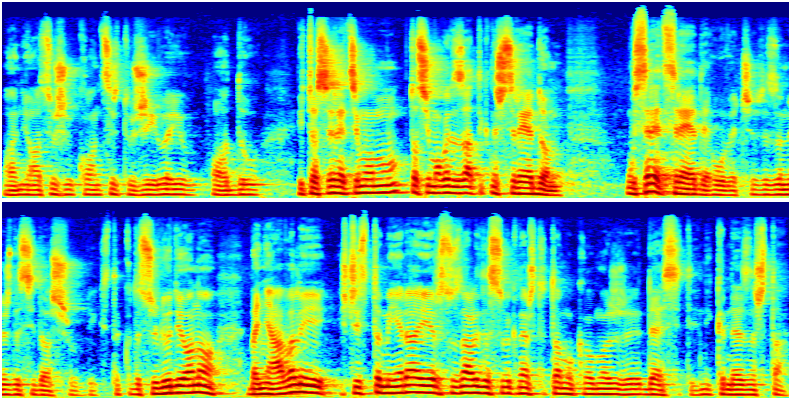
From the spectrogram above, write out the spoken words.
oni odslušaju koncert, uživaju, odu, i to se recimo, to si mogao da zatekneš sredom, u sred srede uveče, razumeš da si došao u Bix. Tako da su ljudi ono banjavali iz čista mira jer su znali da se uvek nešto tamo kao može desiti, nikad ne znaš šta.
